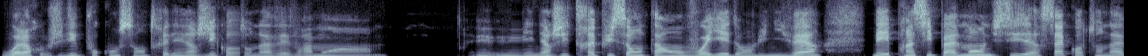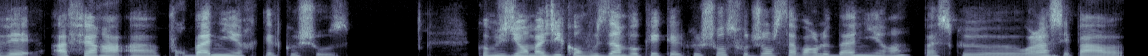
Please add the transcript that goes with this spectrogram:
Ou alors, je dis pour concentrer l'énergie quand on avait vraiment un, une énergie très puissante à envoyer dans l'univers, mais principalement on utilisait ça quand on avait affaire à, pour bannir quelque chose. Comme je dis en magie, quand vous invoquez quelque chose, il faut toujours savoir le bannir, hein, parce que voilà, c'est pas.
